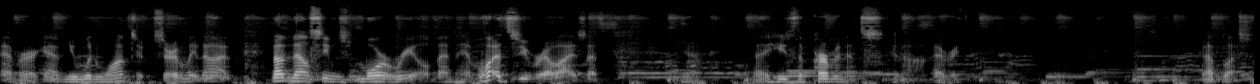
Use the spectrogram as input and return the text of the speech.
ever again. You wouldn't want to, certainly not. Nothing else seems more real than him once you realize that, you know, that he's the permanence, you know, of everything. God bless.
